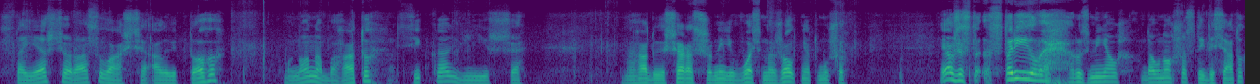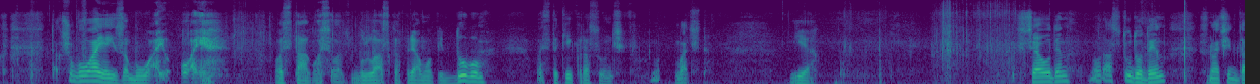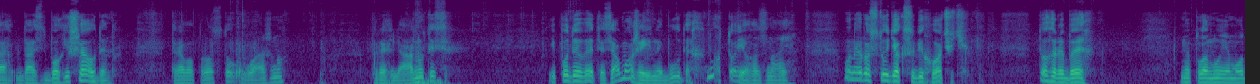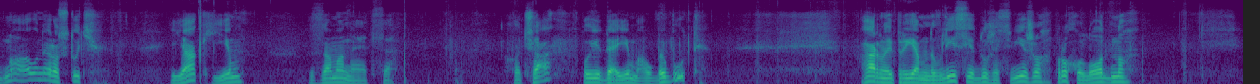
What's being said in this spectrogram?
стає щораз важче, але від того воно набагато цікавіше. Нагадую ще раз, що нині 8 жовтня, тому що я вже старію розміняв давно шостий десяток. Так що буває і забуваю. Ой. Ось так ось, ось, будь ласка, прямо під дубом. Ось такий красунчик. Ну, Бачите? Є ще один. Ну, раз тут один, значить да, дасть Бог іще один. Треба просто уважно приглянутись і подивитись, а може і не буде. Ну хто його знає. Вони ростуть як собі хочуть. То гриби. Ми плануємо одно, а вони ростуть, як їм заманеться. Хоча, по ідеї, мав би бути. Гарно і приємно в лісі, дуже свіжо, прохолодно.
